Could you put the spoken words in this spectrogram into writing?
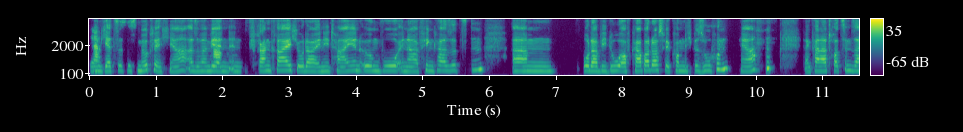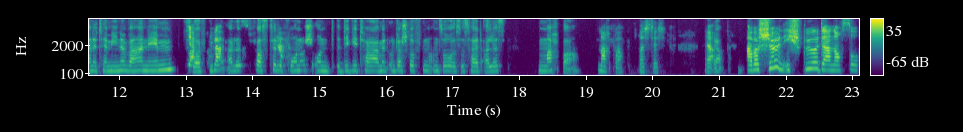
Ja. Und jetzt ist es möglich, ja. Also wenn wir in, in Frankreich oder in Italien irgendwo in einer Finca sitzen, ähm, oder wie du auf Carpados, wir kommen dich besuchen, ja, dann kann er trotzdem seine Termine wahrnehmen. Es ja, läuft klar. alles fast telefonisch ja. und digital mit Unterschriften und so. Es ist halt alles machbar. Machbar, richtig. Ja. ja. Aber schön, ich spüre da noch so,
